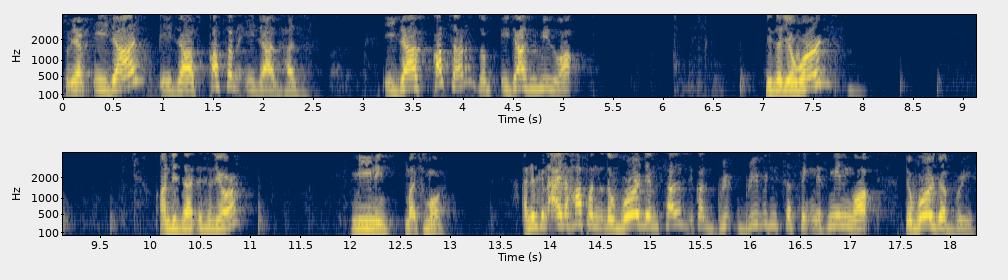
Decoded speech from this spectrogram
so we have إيجاز إيجاز قصر إيجاز حذف إيجاز قصر so إيجاز means what these are your words and these are, this is your meaning much more and this can either happen that the word themselves is called brevity succinctness meaning what the words are brief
